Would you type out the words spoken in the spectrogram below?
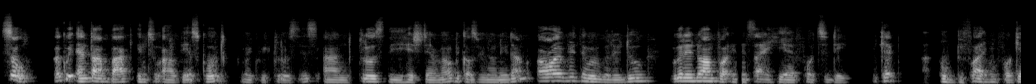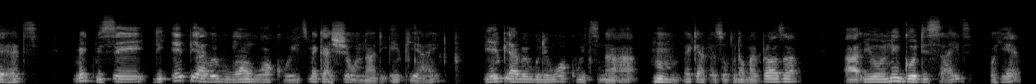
So make we enter back into our VS Code, make we close this and close the HTML because we don't need them. All everything we're going to do, we're going to do them for inside here for today. Okay. Oh, before I even forget, make we say the API we want to work with, make I show now the API. The API we're going to work with now, hmm, make I first open up my browser. Uh, you only go this site for here.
